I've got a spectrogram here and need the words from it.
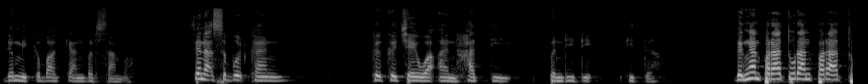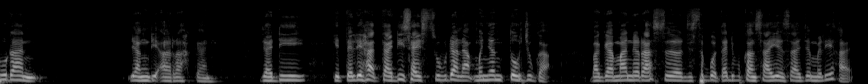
demi kebaikan bersama. Saya nak sebutkan kekecewaan hati pendidik kita. Dengan peraturan-peraturan yang diarahkan. Jadi kita lihat tadi saya sudah nak menyentuh juga bagaimana rasa disebut tadi bukan saya saja melihat.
